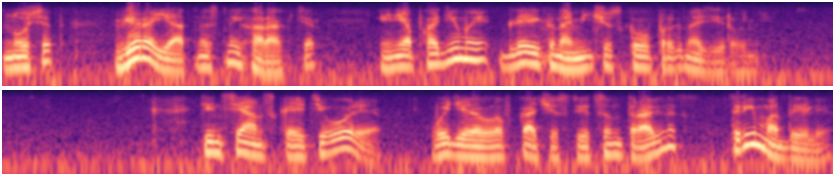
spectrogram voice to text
носят вероятностный характер и необходимы для экономического прогнозирования. Кейнсианская теория выделила в качестве центральных три модели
